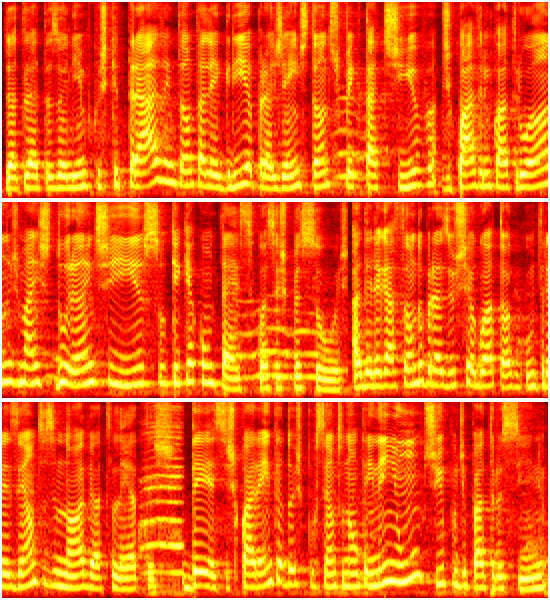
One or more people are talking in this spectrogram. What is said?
de atletas olímpicos que trazem tanta alegria pra gente, tanta expectativa de quatro em quatro anos, mas durante isso, o que, que acontece com essas pessoas? A delegação do Brasil chegou a Tóquio com 309 atletas. Desses, 42% não tem nenhum tipo de patrocínio,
